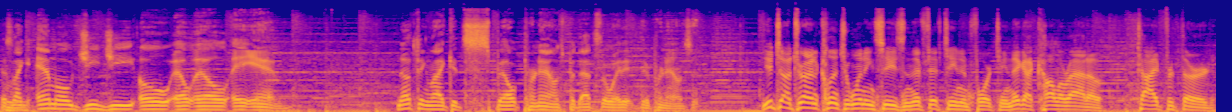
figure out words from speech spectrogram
It's hmm. like M O G G O L L A N. Nothing like it's spelled pronounced, but that's the way that they pronounce it. Utah trying to clinch a winning season. They're 15 and 14. They got Colorado tied for third.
